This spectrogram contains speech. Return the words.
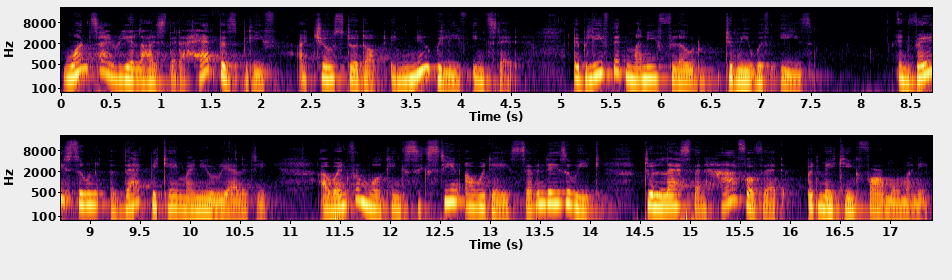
Once I realized that I had this belief, I chose to adopt a new belief instead I believed that money flowed to me with ease. And very soon that became my new reality. I went from working 16 hour days, seven days a week, to less than half of that, but making far more money.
